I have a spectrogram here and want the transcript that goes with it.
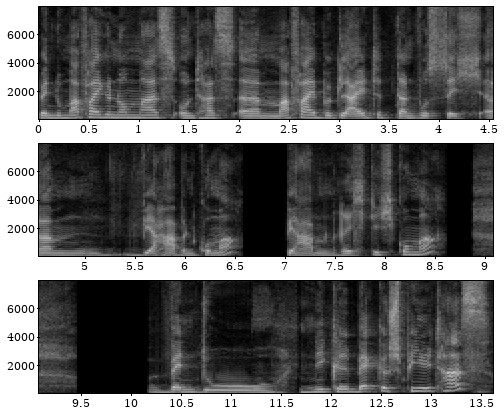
Wenn du Maffei genommen hast und hast ähm, Maffei begleitet, dann wusste ich, ähm, wir haben Kummer. Wir haben richtig Kummer. Wenn du Nickelback gespielt hast,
